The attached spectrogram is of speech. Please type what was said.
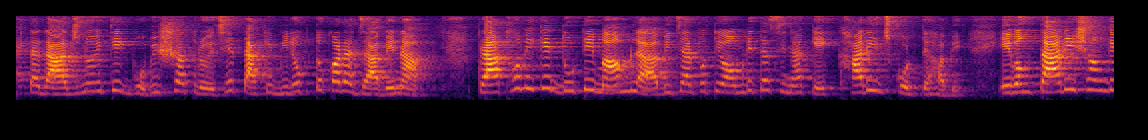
একটা রাজনৈতিক ভবিষ্যৎ রয়েছে, তাকে বিরক্ত করা যাবে না। প্রাথমিকের দুটি মামলা বিচারপতি অমৃতা সিনহাকে খারিজ করতে হবে এবং তারই সঙ্গে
